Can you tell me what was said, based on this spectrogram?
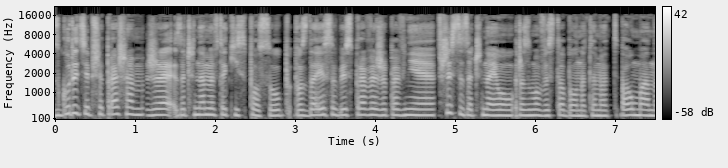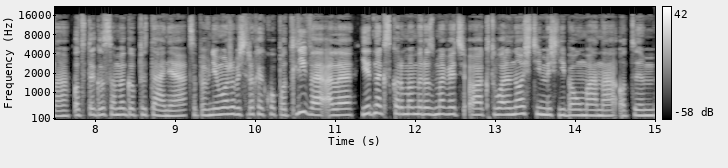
Z góry cię przepraszam, że zaczynamy w taki sposób, bo zdaję sobie sprawę, że pewnie wszyscy zaczynają rozmowy z tobą na temat Baumana od tego samego pytania, co pewnie może być trochę kłopotliwe, ale jednak skoro mamy rozmawiać o aktualności myśli Baumana, o tym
